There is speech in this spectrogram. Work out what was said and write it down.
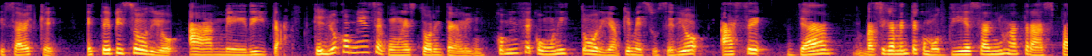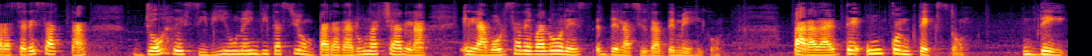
¿y sabes qué? Este episodio amerita que yo comience con storytelling, comience con una historia que me sucedió hace ya básicamente como 10 años atrás, para ser exacta, yo recibí una invitación para dar una charla en la Bolsa de Valores de la Ciudad de México. Para darte un contexto de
